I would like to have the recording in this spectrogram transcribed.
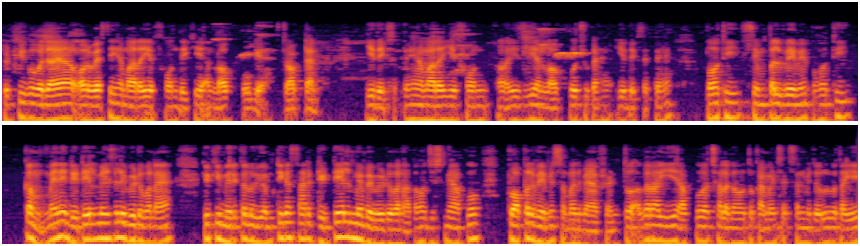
चुटकी को बजाया और वैसे ही हमारा ये फ़ोन देखिए अनलॉक हो गया है टॉप टेन ये देख सकते हैं, हमारा ये फ़ोन इजीली अनलॉक हो चुका है, ये देख सकते हैं। बहुत ही सिंपल वे में, बहुत ही कम, मैंने डिटेल में इसलिए वीडियो बनाया क्योंकि मेरिकल और यूएमटी का सारे डिटेल में मैं वीडियो बनाता हूँ, जिसमें आपको प्रॉपर वे में समझ में आए फ्रेंड तो अगर ये आपको अच्छा लगा हो तो कमेंट सेक्शन में ज़रूर बताइए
